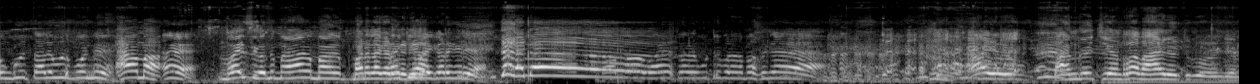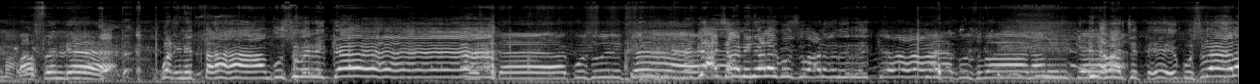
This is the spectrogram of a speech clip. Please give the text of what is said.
உங்க ஊர் தலைவர் பொண்ணு. ஆமா. வயசுக்கு வந்து மணலா கிடக்குறியா? கிடக்குறியா? விட்டு போறான பசங்க. தங்கச்சின்றா வாயில் எடுத்துட்டு பசங்க. உடனே தான் குசு இருக்க முட்டை, குசு இருக்க சாமி இருக்க. குசுவா நான் இருக்கேன். இந்த வருஷத்து குசுவால வச்சுட்டா, குசுவால.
